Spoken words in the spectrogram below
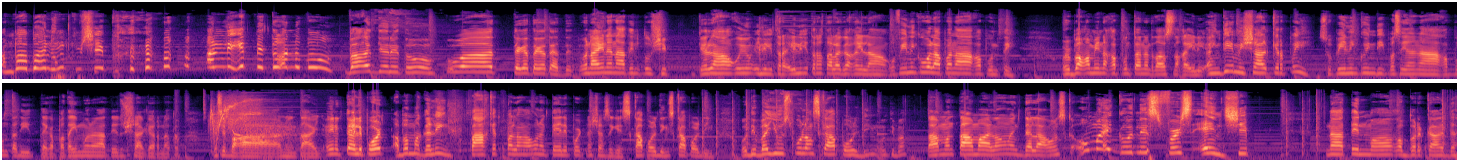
ang baba nung ship. ang liit nito. Ano to? Bakit ganito? What? Teka, teka, teka. Unahin na natin to ship. Kailangan ko yung Elytra. Elytra talaga kailangan ko. Feeling ko wala pa nakakapunti. Or baka may nakapunta na tapos nakaili. Ay hindi, may shulker pa eh. So feeling ko hindi pa sila nakakapunta dito. Teka, patayin muna natin itong shulker na to. Kasi baka ano yung tayo. Ay, nag-teleport? Aba, magaling. Packet pa lang ako, nag-teleport na siya. Sige, scaffolding, scaffolding. O di ba useful lang scaffolding? O di ba? Tamang-tama lang nagdala akong ska- Oh my goodness, first end ship natin mga kabarkada.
